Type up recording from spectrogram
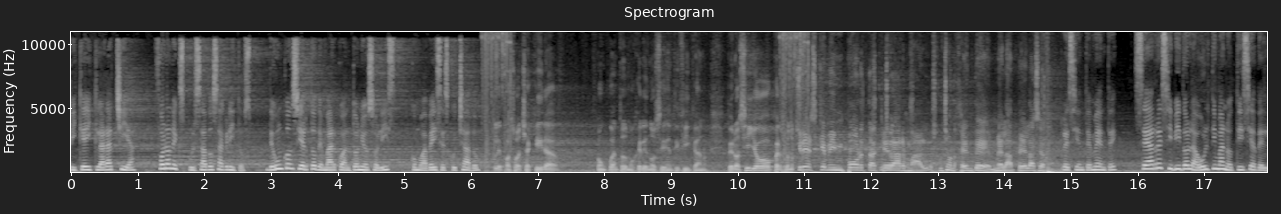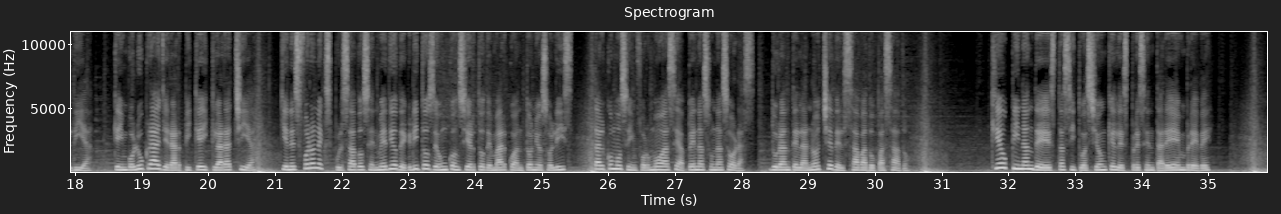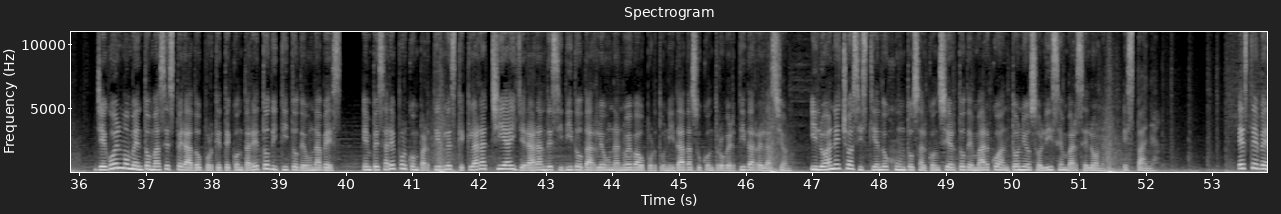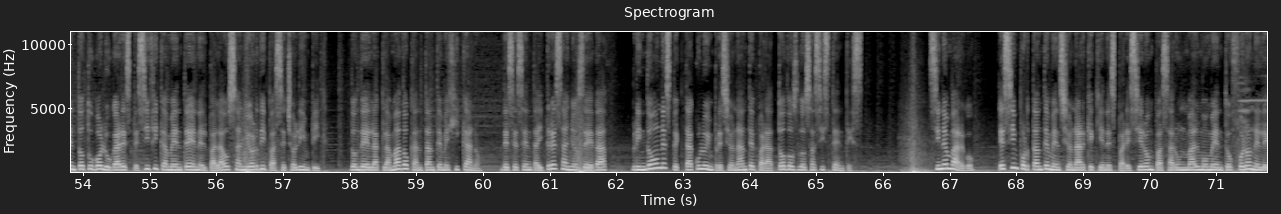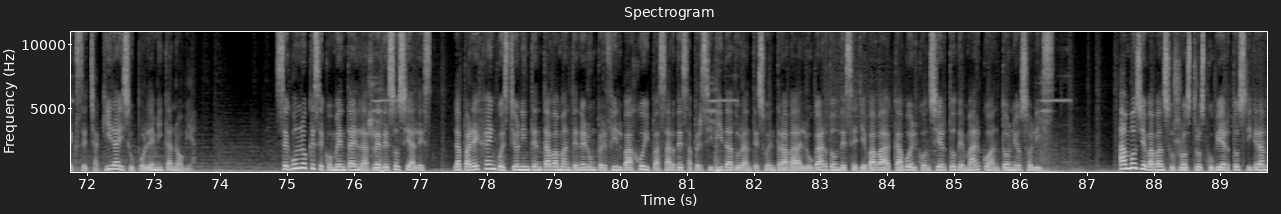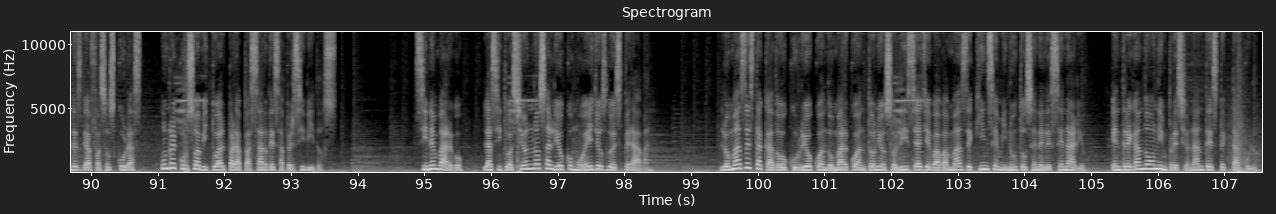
Piqué y Clara Chía, fueron expulsados a gritos de un concierto de Marco Antonio Solís, como habéis escuchado. Le pasó a Shakira con cuántas mujeres no se identifican, pero así yo personalmente... ¿Crees que me importa quedar mal? Escucha, gente, me la pela. Se... Recientemente, se ha recibido la última noticia del día, que involucra a Gerard Piqué y Clara Chía, quienes fueron expulsados en medio de gritos de un concierto de Marco Antonio Solís, tal como se informó hace apenas unas horas, durante la noche del sábado pasado. ¿Qué opinan de esta situación que les presentaré en breve? Llegó el momento más esperado porque te contaré toditito de una vez. Empezaré por compartirles que Clara Chía y Gerard han decidido darle una nueva oportunidad a su controvertida relación, y lo han hecho asistiendo juntos al concierto de Marco Antonio Solís en Barcelona, España. Este evento tuvo lugar específicamente en el Palau Sant Jordi Passeig Olímpic, donde el aclamado cantante mexicano, de 63 años de edad, brindó un espectáculo impresionante para todos los asistentes. Sin embargo, es importante mencionar que quienes parecieron pasar un mal momento fueron el ex de Shakira y su polémica novia. Según lo que se comenta en las redes sociales, la pareja en cuestión intentaba mantener un perfil bajo y pasar desapercibida durante su entrada al lugar donde se llevaba a cabo el concierto de Marco Antonio Solís. Ambos llevaban sus rostros cubiertos y grandes gafas oscuras, un recurso habitual para pasar desapercibidos. Sin embargo, la situación no salió como ellos lo esperaban. Lo más destacado ocurrió cuando Marco Antonio Solís ya llevaba más de 15 minutos en el escenario, entregando un impresionante espectáculo.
